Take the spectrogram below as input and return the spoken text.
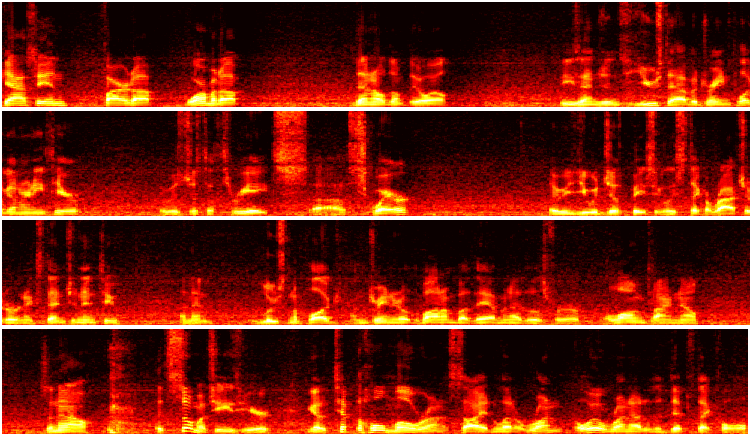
gas in, fire it up, warm it up, then I'll dump the oil. These engines used to have a drain plug underneath here. It was just a 3 8 uh, square. You would just basically stick a ratchet or an extension into and then loosen the plug and drain it out the bottom, but they haven't had those for a long time now. So now, it's so much easier. You got to tip the whole mower on its side and let it run, oil run out of the dipstick hole,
